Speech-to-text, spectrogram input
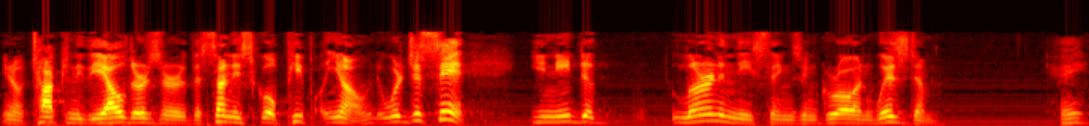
you know, talking to the elders or the Sunday school people. You know, we're just saying you need to learn in these things and grow in wisdom. Okay?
